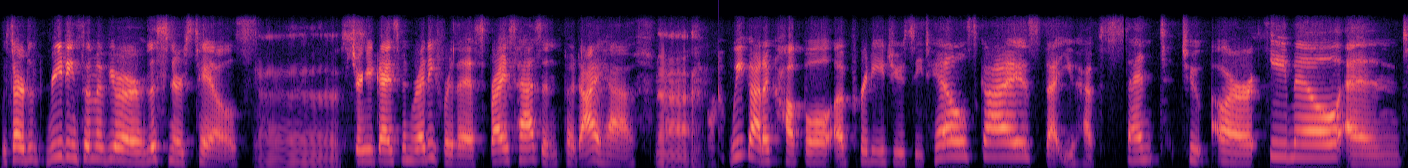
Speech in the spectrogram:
we started reading some of your listeners' tales. Yes. Sure, you guys been ready for this. Bryce hasn't, but I have. Nah. We got a couple of pretty juicy tales, guys, that you have sent to our email, and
